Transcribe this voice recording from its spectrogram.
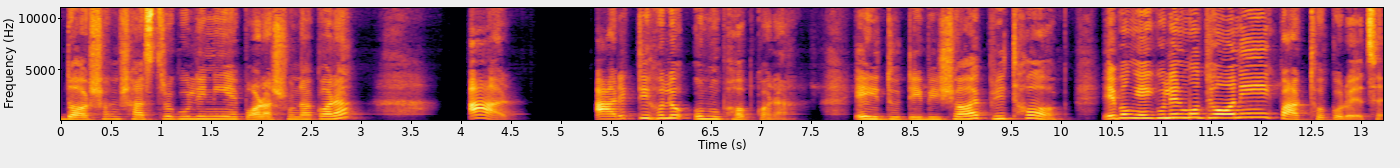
দর্শন শাস্ত্রগুলি নিয়ে পড়াশোনা করা, আর আরেকটি হলো অনুভব করা। এই দুটি বিষয় পৃথক এবং এইগুলির মধ্যে অনেক পার্থক্য রয়েছে।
